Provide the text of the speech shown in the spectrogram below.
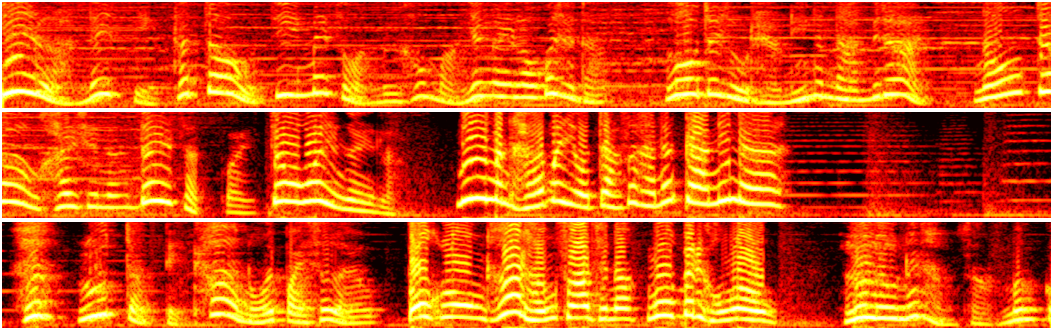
ยี่หลานได้เปรียบถ้าเจ้าจี้ไม่สอดมือเข้ามา ยังไงเราก็ชนะ เราจะอยู่แถวนี้นานๆไม่ได้ น้องเจ้าใครชนะได้สัตว์ไป เจ้าว่ายังไงล่ะ นี่มันหาประโยชน์จากสถานการณ์นี่นาฮะรู้จักเด็กข้าน้อยไปซะแล้ว ตกลงถ้าถังซานชนะงูเป็นของเรา เร็วๆนะถังซานมังก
